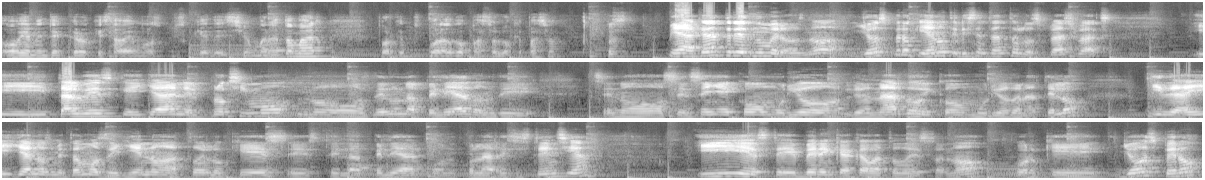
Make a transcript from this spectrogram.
Obviamente creo que sabemos pues, qué decisión van a tomar, porque pues, por algo pasó lo que pasó. Pues mira, quedan tres números, ¿no? Yo espero que ya no utilicen tanto los flashbacks y tal vez que ya en el próximo nos den una pelea donde se nos enseña cómo murió Leonardo y cómo murió Donatello. Y de ahí ya nos metamos de lleno a todo lo que es este, la pelea con, la resistencia. y este, ver en qué acaba todo esto, ¿no? Porque yo espero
